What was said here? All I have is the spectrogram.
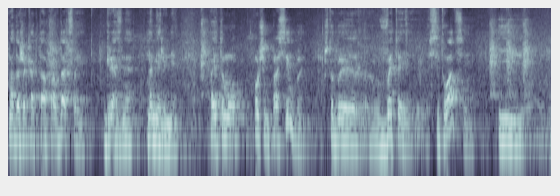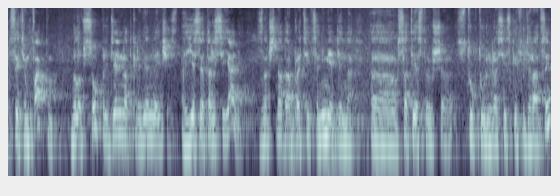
надо же как-то оправдать свои грязные намерения. Поэтому очень просил бы, чтобы в этой ситуации и с этим фактом было все предельно откровенно и честно. А если это россияне, значит, надо обратиться немедленно э, в соответствующие структуры Российской Федерации,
